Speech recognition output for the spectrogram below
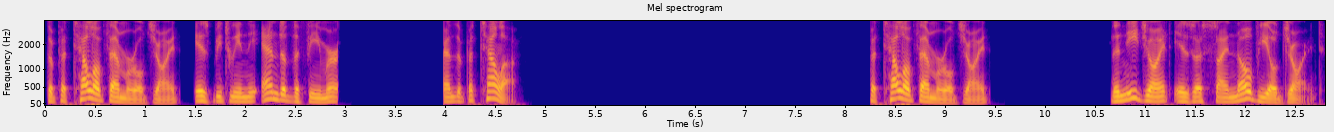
The patellofemoral joint is between the end of the femur and the patella. patellofemoral joint, the knee joint is a synovial joint.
